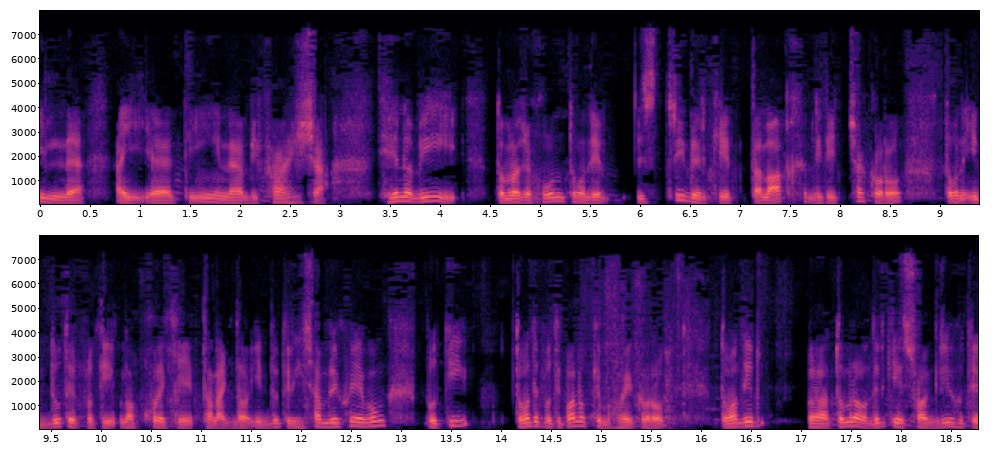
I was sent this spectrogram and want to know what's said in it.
إلا أن يأتين بفاحشة হে নবী তোমরা যখন তোমাদের স্ত্রীদেরকে তালাক দিতে ইচ্ছা করো তখন ইদ্যুতের প্রতি লক্ষ্য রেখে তালাক দাও ইদ্যুতের হিসাব রেখো এবং প্রতি তোমাদের প্রতিপালককে ভয় করো তোমাদের আহ, তোমরা ওদেরকে স্বগৃহ হতে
